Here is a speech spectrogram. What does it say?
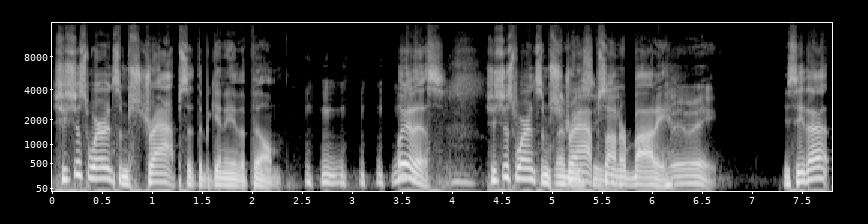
She's just wearing some straps at the beginning of the film. Look at this. She's just wearing some straps on her body. Wait, wait. You see that?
